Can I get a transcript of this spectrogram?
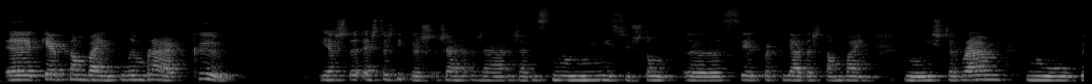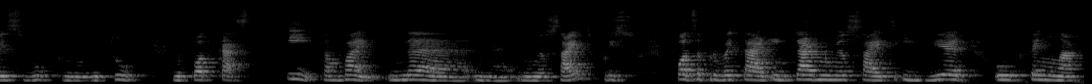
Uh, quero também te lembrar que esta, estas dicas, já, já, já disse no, no início, estão a ser partilhadas também no Instagram, no Facebook, no YouTube, no podcast e também na, na no meu site, por isso podes aproveitar, entrar no meu site e ver o que tenho lá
